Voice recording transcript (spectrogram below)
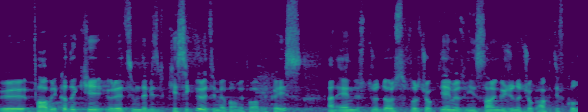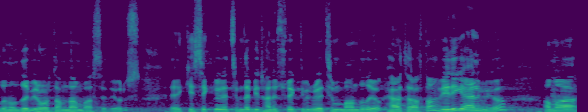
e, fabrikadaki üretimde biz kesikli üretim yapan bir fabrikayız. Hani Endüstri 4.0 çok diyemiyoruz. İnsan gücünün çok aktif kullanıldığı bir ortamdan bahsediyoruz. E, kesikli üretimde bir hani sürekli bir üretim bandı da yok. Her taraftan veri gelmiyor. Ama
